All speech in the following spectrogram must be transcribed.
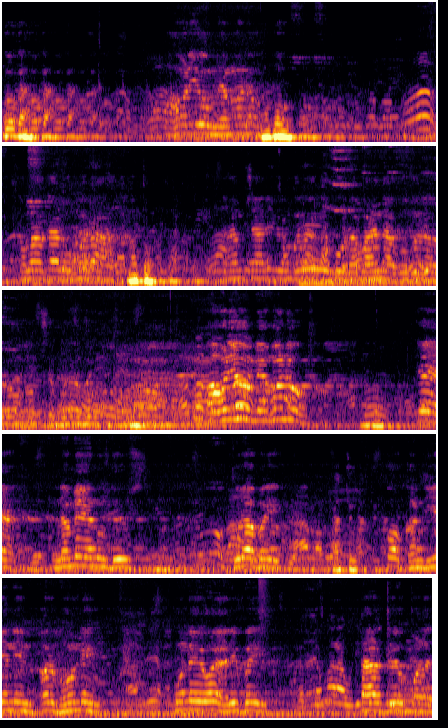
ગોગા હોળીઓ મહેમાનો હબો કલાકાર ઉભરા હતો કર્મચારી ઉભરા કાપુ રબાણના ગોગરા રોમ છે ભરા ભરી હોળીઓ મહેમાનો કે નમે એનું દેવ ભુરાભાઈ કો ખંડિયાની પરભોની કોને હોય હરિભાઈ? તાર દેવ મળે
